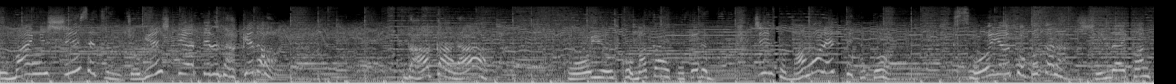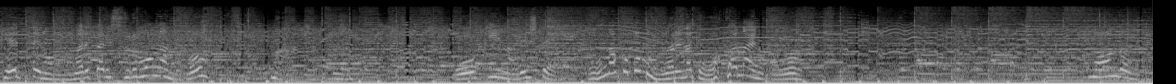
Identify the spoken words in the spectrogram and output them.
お前に親切に助言してやってるだけだ。だからこういう細かいことでもきちんと守れってこと。そういうとこから信頼関係ってのが生まれたりするもんなんだぞ。まったく大きいなりしてこんなことも言われなきゃわかんないのかよ。なんだよ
